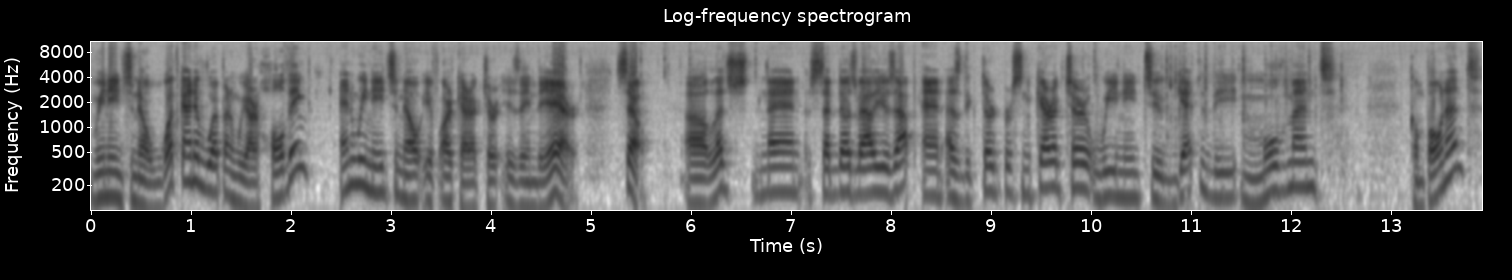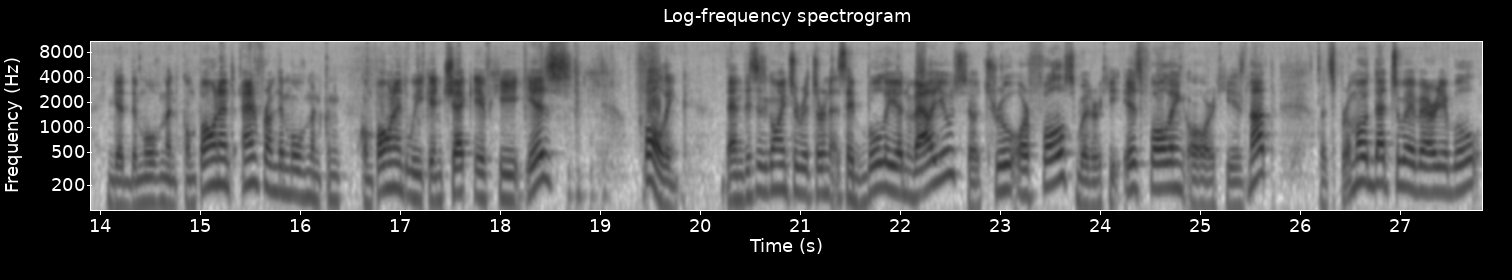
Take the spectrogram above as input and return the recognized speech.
We need to know what kind of weapon we are holding, and we need to know if our character is in the air. So uh, let's then set those values up, and as the third person character, we need to get the movement component, get the movement component, and from the movement component we can check if he is falling. Then this is going to return as a boolean value, so true or false, whether he is falling or he is not. Let's promote that to a variable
